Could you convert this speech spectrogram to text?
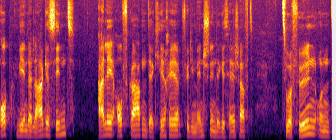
ob wir in der Lage sind, alle Aufgaben der Kirche für die Menschen in der Gesellschaft zu erfüllen. Und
